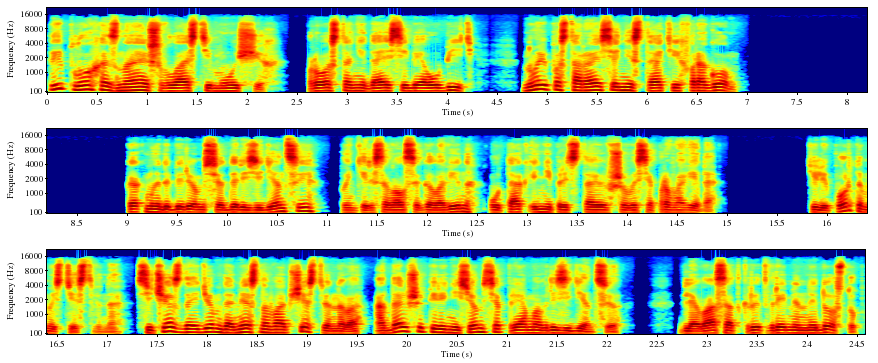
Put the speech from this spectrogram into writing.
«Ты плохо знаешь власть имущих. Просто не дай себя убить. Ну и постарайся не стать их врагом». «Как мы доберемся до резиденции?» – поинтересовался Головин у так и не представившегося правоведа. «Телепортом, естественно. Сейчас дойдем до местного общественного, а дальше перенесемся прямо в резиденцию. Для вас открыт временный доступ».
